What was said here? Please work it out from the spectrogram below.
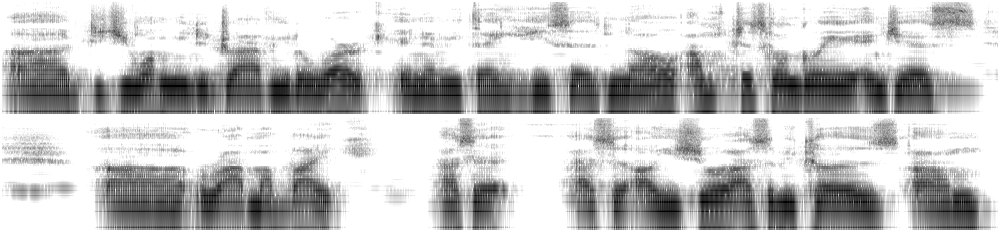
uh, did you want me to drive you to work and everything? He says, no, I'm just going to go ahead and just, uh, ride my bike. I said, I said, are you sure? I said, because, um,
